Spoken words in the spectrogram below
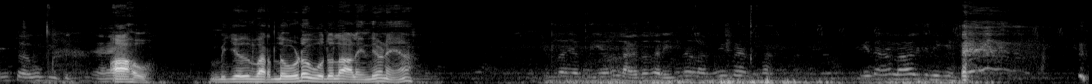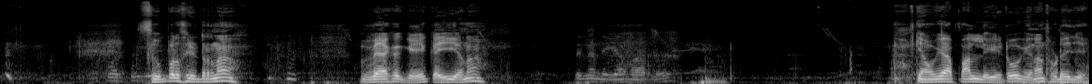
ਉਹ ਤਾਂ ਉਹ ਕੀਤੀ ਆਹੋ ਵੀ ਜਦੋਂ ਵਰ ਲੋਡ ਹੋਊ ਉਦੋਂ ਲਾ ਲੈਂਦੇ ਹੋਣੇ ਆ। ਚੁੱਲਾ ਜਾਂ ਕੁੜੀ ਉਹਨੂੰ ਲੱਗਦਾ ਤਾਂ ਰੀਜਨਲ ਲੱਗਦਾ ਹੀ ਭੈਣ ਦਾ ਇਹ ਤਾਂ ਲਾਲ ਚਲੀ ਗਈ ਸੁਪਰ ਸੀਡਰ ਨਾ ਵੈਕ ਗਏ ਕਈ ਹਨਾ ਪਹਿਲਾਂ ਨਿਗਾਹ ਮਾਰ ਲਓ। ਕਿਉਂਕਿ ਆਪਾਂ ਲੇਟ ਹੋ ਗਏ ਨਾ ਥੋੜੇ ਜੇ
